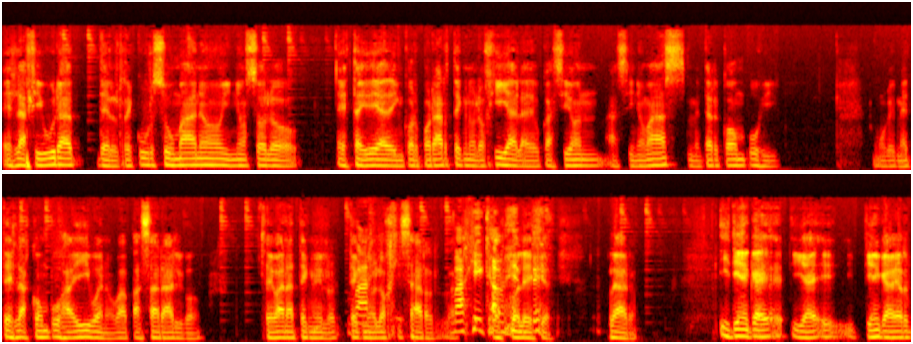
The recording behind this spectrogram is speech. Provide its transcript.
es la figura del recurso humano y no solo esta idea de incorporar tecnología a la educación así nomás, meter compus y como que metes las compus ahí, bueno, va a pasar algo. Se van a tecnolo- tecnologizar los colegios. Claro. Y tiene que, y, y tiene que haber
